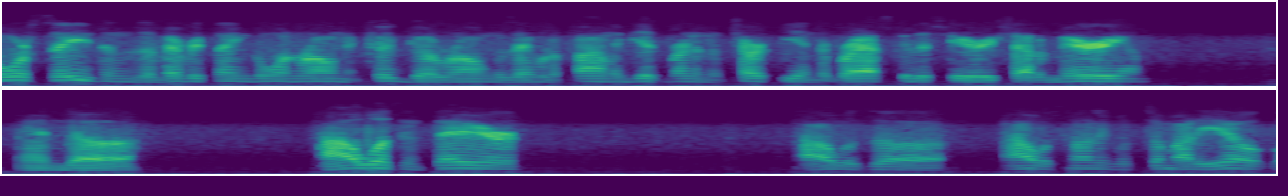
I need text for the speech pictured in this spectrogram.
four seasons of everything going wrong that could go wrong, was able to finally get Brennan a turkey in Nebraska this year. He shot a Merriam, and uh, I wasn't there. I was uh I was hunting with somebody else,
